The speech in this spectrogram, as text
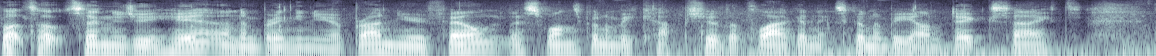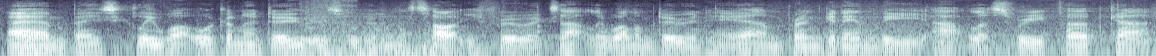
what's up? Synergy here, and I'm bringing you a brand new film. This one's going to be Capture the Flag, and it's going to be on Dig Site. Um, basically, what we're going to do is we're going to talk you through exactly what I'm doing here. I'm bringing in the Atlas Refurb card.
